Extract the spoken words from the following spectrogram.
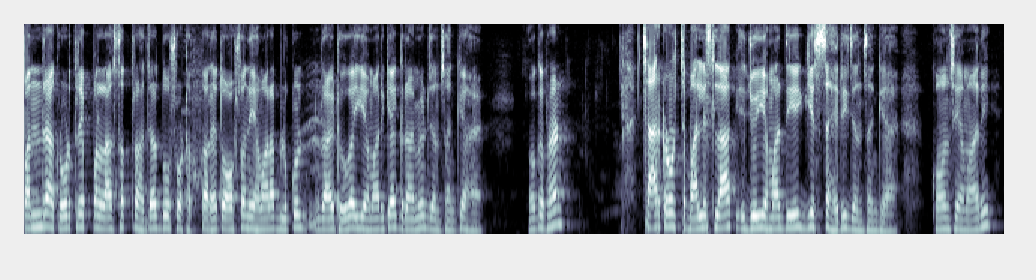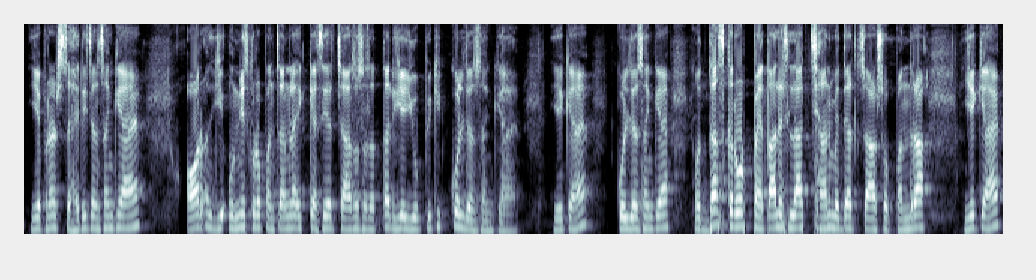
पंद्रह करोड़ तिरपन लाख सत्रह हज़ार दो सौ अठहत्तर है तो ऑप्शन ए हमारा बिल्कुल राइट होगा, ये हमारी क्या ग्रामीण जनसंख्या है। ओके फ्रेंड चार करोड़ चवालीस लाख, जो ये हमारी ये शहरी जनसंख्या है। कौन सी हमारी? ये फ्रेंड्स शहरी जनसंख्या है। और ये उन्नीस करोड़ पंचानवे लाख इक्यासी हज़ार चार सौ सतहत्तर, ये यूपी की कुल जनसंख्या है। ये क्या है? कुल जनसंख्या है। और दस करोड़ पैंतालीस लाख छियानवे हज़ार चार सौ पंद्रह, ये क्या है?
